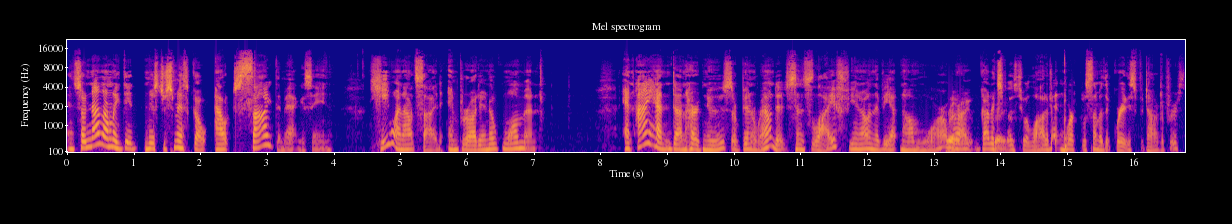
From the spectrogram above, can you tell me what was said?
And so not only did Mr. Smith go outside the magazine, he went outside and brought in a woman. And I hadn't done hard news or been around it since life, you know, in the Vietnam War, right. where I got exposed right. to a lot of it and worked with some of the greatest photographers.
